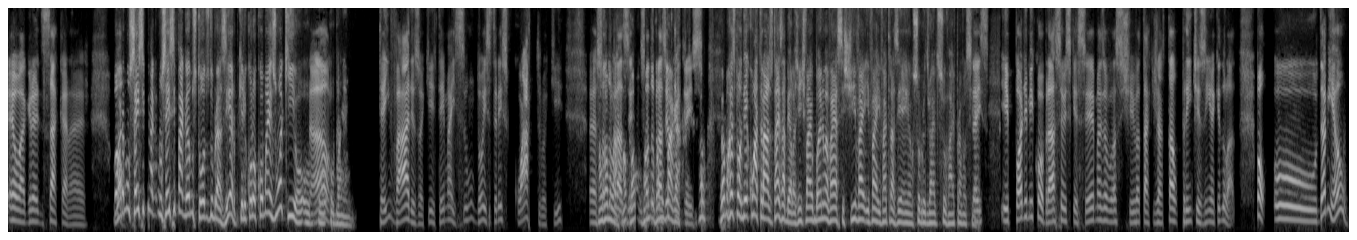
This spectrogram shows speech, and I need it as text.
é uma grande sacanagem. Bom, Agora, não sei, se, não sei se pagamos todos do brasileiro, porque ele colocou mais um aqui, o, não, o, o, o Tem vários aqui, tem mais um, dois, três, quatro aqui. É, então, vamos lá, Brasil, vamos, só do Brasil vamos pagar. três. Vamos, responder com atraso, tá, Isabela? A gente vai, o Bannerman vai assistir vai, e vai, vai trazer aí sobre o Drive to Survive para você. É e pode me cobrar se eu esquecer, mas eu vou assistir, tá aqui, já tá o printzinho aqui do lado. Bom, o Damião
